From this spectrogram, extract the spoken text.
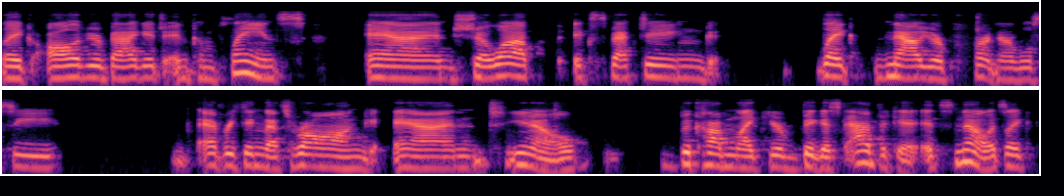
like all of your baggage and complaints and show up expecting like now your partner will see everything that's wrong and you know become like your biggest advocate it's no it's like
